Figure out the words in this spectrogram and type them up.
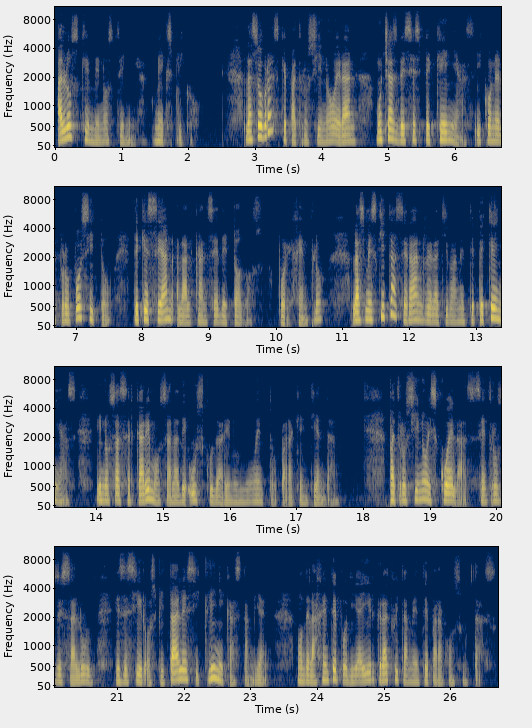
a los que menos tenían. Me explico. Las obras que patrocinó eran muchas veces pequeñas y con el propósito de que sean al alcance de todos. Por ejemplo, las mezquitas serán relativamente pequeñas y nos acercaremos a la de Uskudar en un momento para que entiendan. Patrocino escuelas, centros de salud, es decir, hospitales y clínicas también, donde la gente podía ir gratuitamente para consultas.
